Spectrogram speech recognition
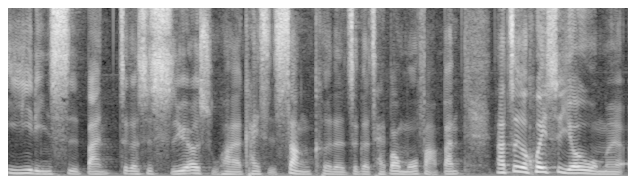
一一零四班，这个是十月二十五号要开始上课的这个财报魔法班，那这个会是由我们。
